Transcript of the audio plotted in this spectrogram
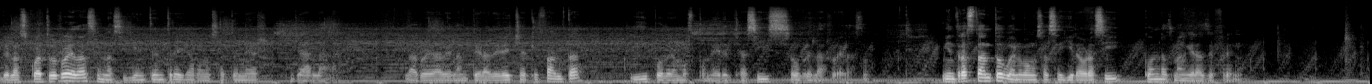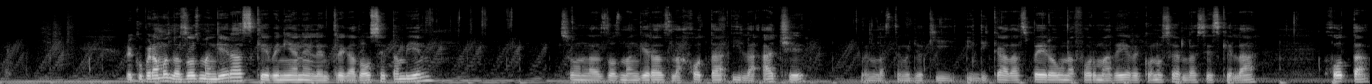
de las cuatro ruedas. En la siguiente entrega vamos a tener ya la, rueda delantera derecha que falta y podremos poner el chasis sobre las ruedas. Mientras tanto, bueno, vamos a seguir ahora sí con las mangueras de freno. Recuperamos las dos mangueras que venían en la entrega 12 también. Son las dos mangueras, la J y la H. Bueno, las tengo yo aquí indicadas, pero una forma de reconocerlas es que la J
